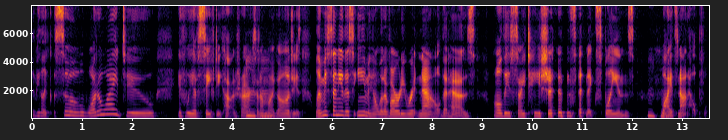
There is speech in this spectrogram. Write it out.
They'd be like, "So, what do I do if we have safety contracts?" And I'm Mhm. like, "Oh, geez, let me send you this email that I've already written out that has all these citations and explains why it's not helpful."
